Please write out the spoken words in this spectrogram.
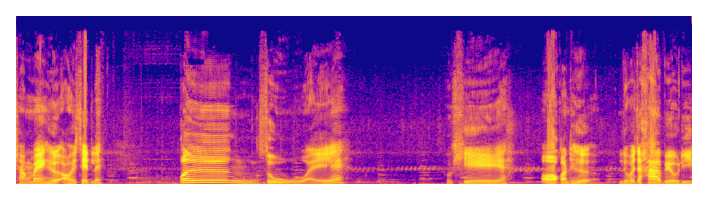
ช่างแม่งเหอะเอาให้เสร็จเลยปึ้งสวยโอเค ออกกันเถอะ หรือว่าจะฆ่าเบลดี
